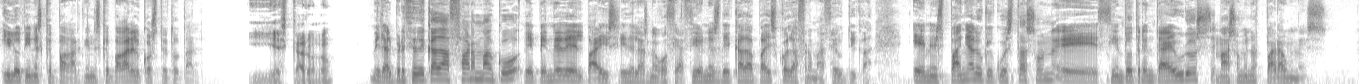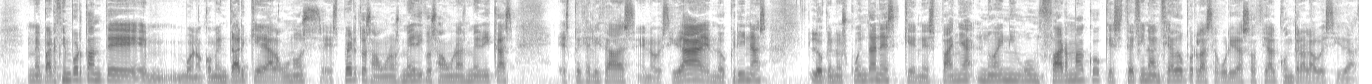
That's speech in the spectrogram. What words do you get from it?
y lo tienes que pagar, tienes que pagar el coste total. Y es caro, ¿no? Mira, el precio de cada fármaco depende del país y de las negociaciones de cada país con la farmacéutica. En España lo que cuesta son eh, 130 euros más o menos para un mes. Me parece importante bueno, comentar que algunos expertos, algunos médicos, algunas médicas especializadas en obesidad, endocrinas, lo que nos cuentan es que en España no hay ningún fármaco que esté financiado por la Seguridad Social contra la obesidad.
